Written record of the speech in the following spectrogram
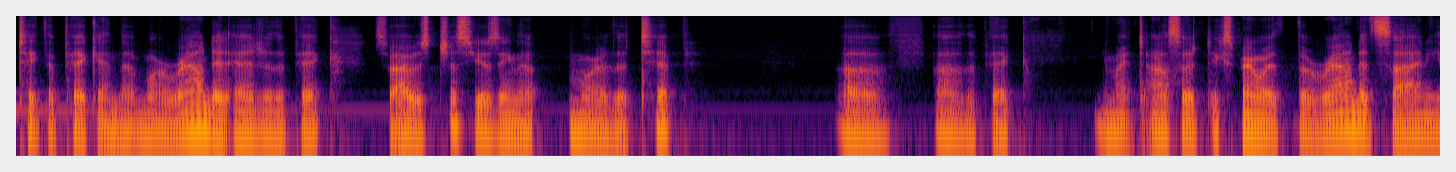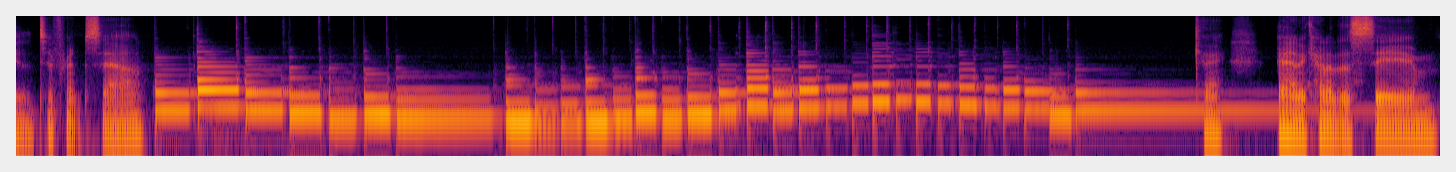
take the pick and the more rounded edge of the pick. So I was just using the more of the tip of of the pick. You might also experiment with the rounded side and get a different sound. Okay, and kind of the same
